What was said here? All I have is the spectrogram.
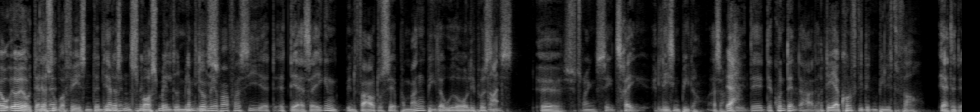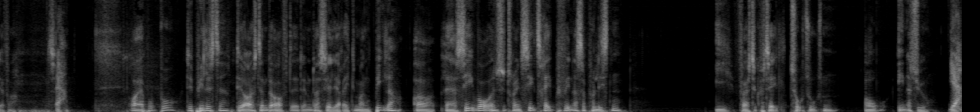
Jo, jo, jo, den, den er, er super fesen. Den ligner sådan en småsmeltet mint Det var mere bare for at sige, at, at det er altså ikke en, en farve, du ser på mange biler, udover lige præcis øh, Citroën C3 leasingbiler. Altså, ja. det, det, det, er kun den, der har det. Og det er kun fordi, det er den billigste farve. Ja, det er derfor. Så. Ja. Og apropos det billigste, det er også dem, der ofte er dem, der sælger rigtig mange biler. Og lad os se, hvor en Citroën C3 befinder sig på listen i første kvartal 2021. Ja,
